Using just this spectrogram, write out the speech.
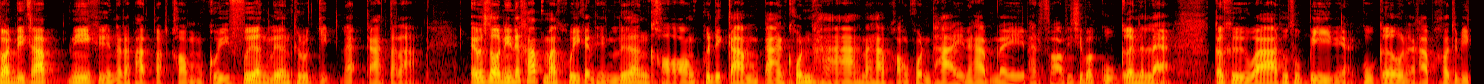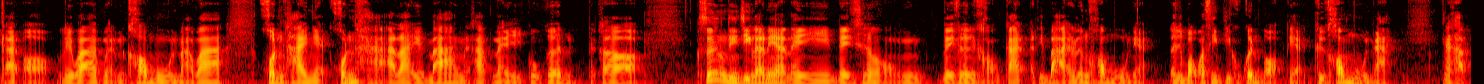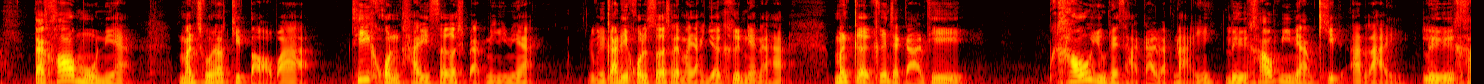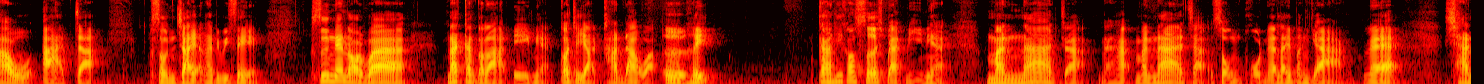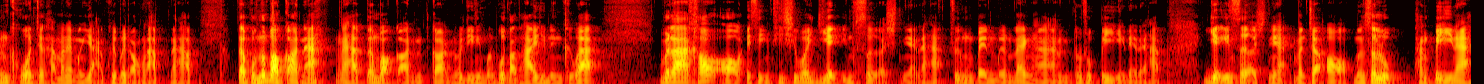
สวัสดีครับ นี่คือณัฐพัชญ์ .com คุยเฟื่องเรื่องธุรกิจและการตลาด episode นี้นะครับมาคุยกันถึงเรื่องของพฤติกรรมการค้นหานะครับของคนไทยนะครับในแพลตฟอร์มที่ชื่อว่า Google นั่นแหละ ก็คือว่าทุกๆปีเนี่ย Google นะครับเขาจะมีการออกเรียกว่าเหมือนข้อมูลมาว่า คนไทยเนี่ยค้นหาอะไรกันบ้างนะครับใน Google แล้วก็ซึ่งจริงๆแล้วเนี่ยในในเชิงของในเชิงของการอธิบายเรื่องข้อมูลเนี่ยเราจะบอกว่าสิ่งที่ Google บอกเนี่ยคือข้อมูลนะนะครับ แต่ข้อมูลเนี่ยมันชวนเราคิดต่อว่าที่คนไทย search แบบนี้เนี่ยหรือการที่คน search อะไรมาอย่างเยอะขึ้นเนี่ยนะฮะมันเกิดขึ้นจากการที่เขาอยู่ในสถานการณ์แบบไหน หรือเขามีแนวคิดอะไร หรือเขาอาจจะสนใจอะไรเป็นพิเศษ ซึ่งแน่นอนว่านักการตลาดเองเนี่ยก็จะอยากคาดเดาว่า เออเฮ้ยการที่เขา search แบบนี้เนี่ยมันน่าจะนะฮะมันน่าจะส่งผลอะไรบางอย่าง และ ฉันควรจะทำอะไรบางอย่างเพื่อไปรองรับนะครับ แต่ผมต้องบอกก่อนนะนะครับ ต้องบอกก่อนก่อนที่จริงๆผมพูดตอนท้ายทีหนึ่งคือว่า เวลาเขาออกไอสิ่งที่ชื่อว่า year in search เนี่ยนะฮะซึ่งเป็นเหมือนรายงานทุกๆ ปีเนี่ยนะครับ year in search เนี่ยมันจะออกเหมือนสรุปทั้งปีนะ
